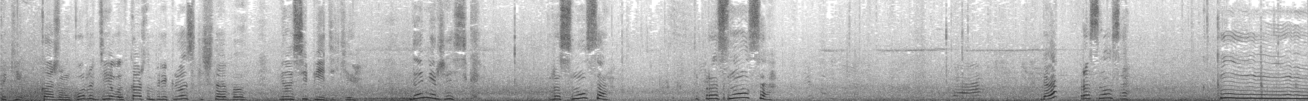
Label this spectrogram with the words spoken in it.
Такие в каждом городе, в каждом перекрестке, считаю, было велосипедики. Да, Мержесик? Проснулся? Ты проснулся? Да. Да? Проснулся? Кук.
